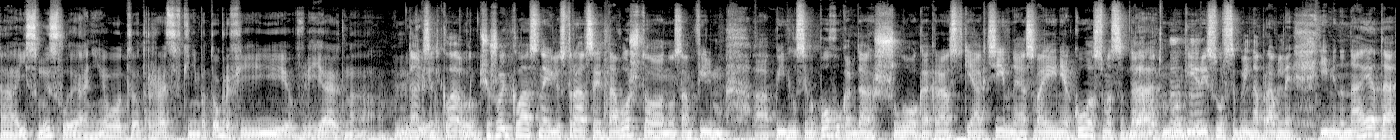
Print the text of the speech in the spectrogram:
э, и смыслы, они вот отражаются в кинематографе и влияют на людей. Да, кстати, кла- вот чужой классная иллюстрация того, что ну, сам фильм а, появился в эпоху, когда шло как раз-таки активное освоение космоса, да, Да. вот многие ресурсы были направлены именно на это.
